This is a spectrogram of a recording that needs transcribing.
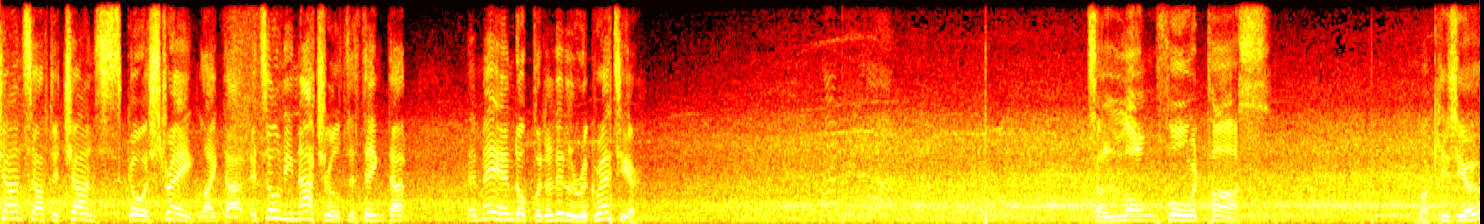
chance after chance go astray like that, it's only natural to think that they may end up with a little regret here. It's a long forward pass. Marchisio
